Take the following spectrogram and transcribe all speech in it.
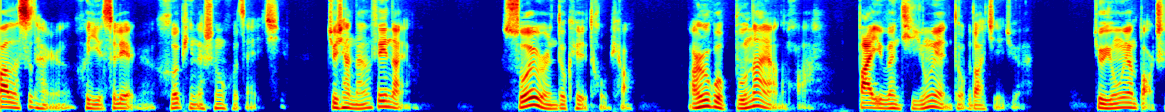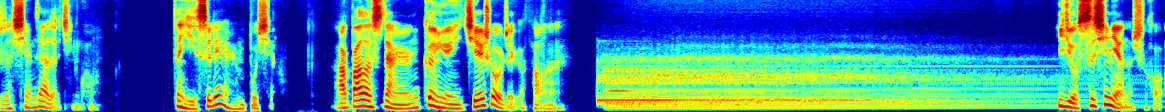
巴勒斯坦人和以色列人和平的生活在一起，就像南非那样，所有人都可以投票。而如果不那样的话，巴以问题永远得不到解决。就永远保持着现在的情况。但以色列人不想，而巴勒斯坦人更愿意接受这个方案。一九四七年的时候，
